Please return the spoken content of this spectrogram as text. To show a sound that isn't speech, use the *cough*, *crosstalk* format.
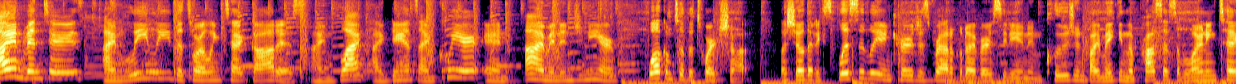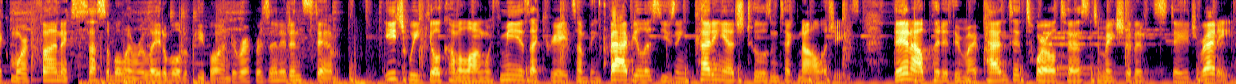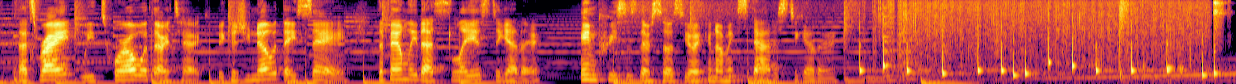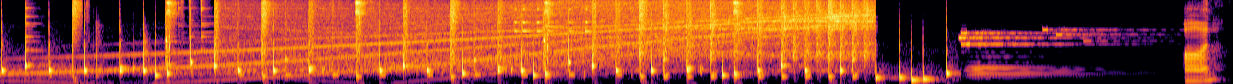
Hi, inventors! I'm Lily, the twirling tech goddess. I'm black, I dance, I'm queer, and I'm an engineer. Welcome to the TWIRCH Shop, a show that explicitly encourages radical diversity and inclusion by making the process of learning tech more fun, accessible, and relatable to people underrepresented in STEM. Each week, you'll come along with me as I create something fabulous using cutting edge tools and technologies. Then I'll put it through my patented twirl test to make sure that it's stage ready. That's right, we twirl with our tech because you know what they say the family that slays together increases their socioeconomic status together.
